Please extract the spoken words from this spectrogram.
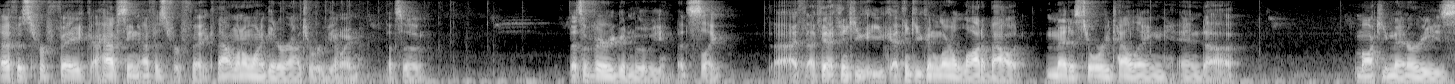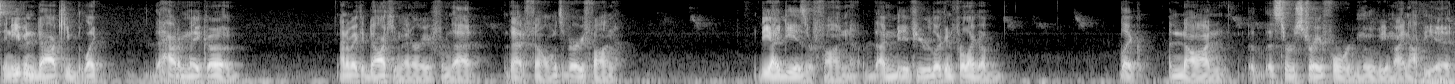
F is for Fake. I have seen F is for Fake. That one I want to get around to reviewing. That's a that's a very good movie. That's like I, th- I, I think you, you I think you can learn a lot about meta storytelling and uh, mockumentaries and even docu like how to make a how to make a documentary from that that film. It's very fun. The ideas are fun. I mean, if you're looking for like a like a non a sort of straightforward movie, might not be it.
